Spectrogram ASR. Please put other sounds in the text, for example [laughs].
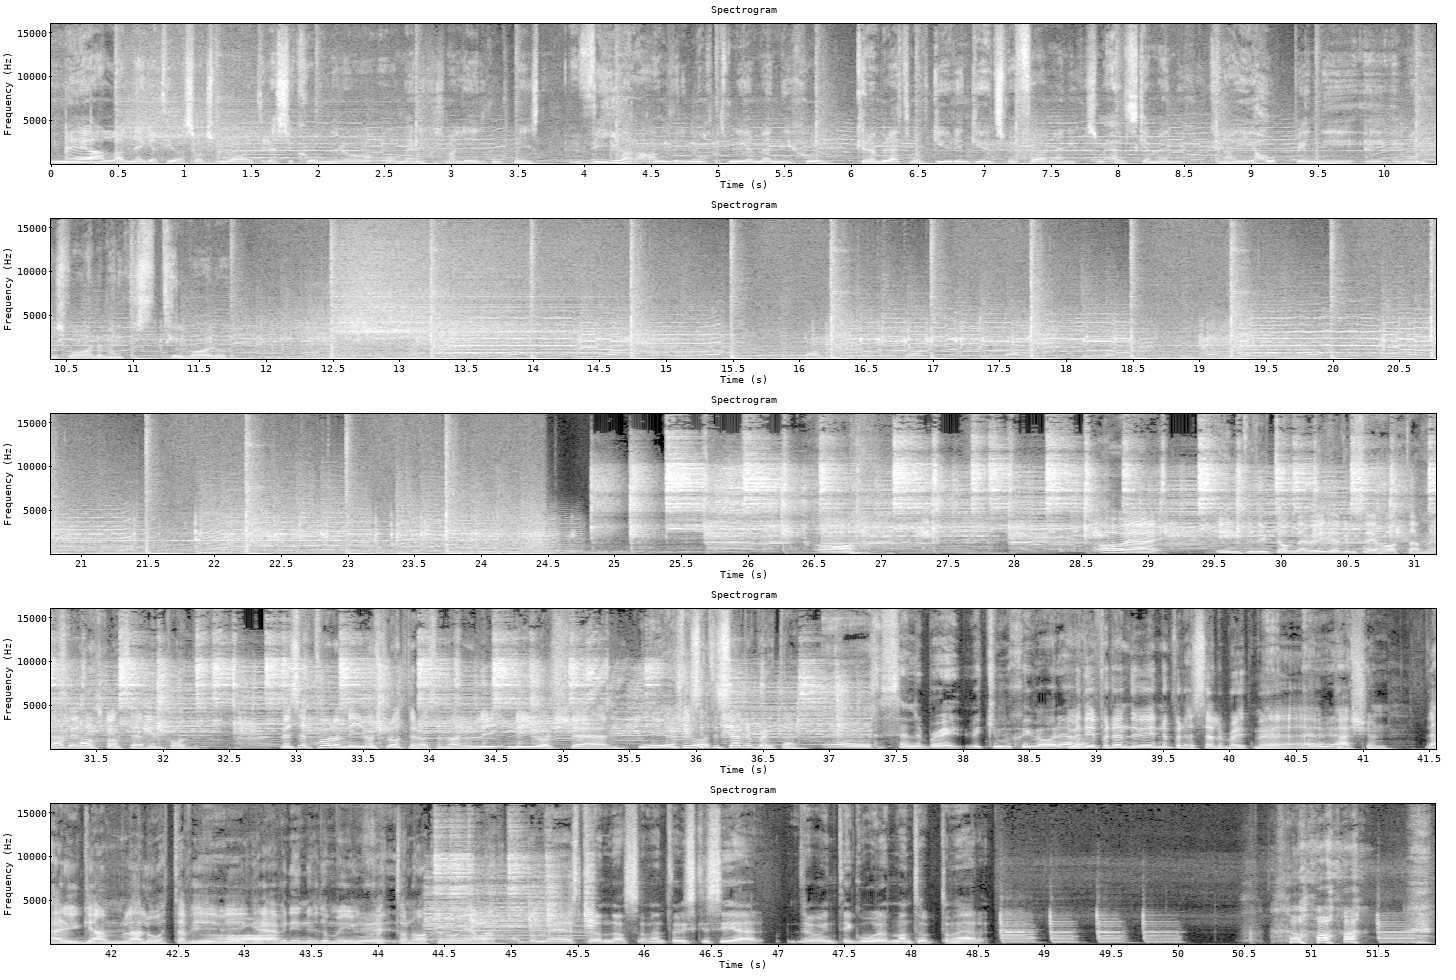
med alla negativa saker som varit, restriktioner och, och människor som har lidit inte minst. Vi har aldrig nått mer människor. Kunna berätta om att Gud är en Gud som är för människor, som älskar människor. Kunna ge hopp in i, i, i människors vardag, människors tillvaro. Inte tyckt om det. Jag vill säga hata, men jag ska inte säga en podd. Men sätt på någon nyårslåt nu då, som en nyårs... Eh, Nyårslåt. Finns inte Celebrate där? Eh, celebrate, vilken skiva var det Men då? det är på den du är inne på där, Celebrate med det? Passion. Det här är ju gamla låtar vi, vi Ja. gräver i nu. De är ju Nu- 17-18 år gamla. Ja, de är en stund alltså. Vänta, vi ska se här. Det var inte igår man tog upp de här. [laughs]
